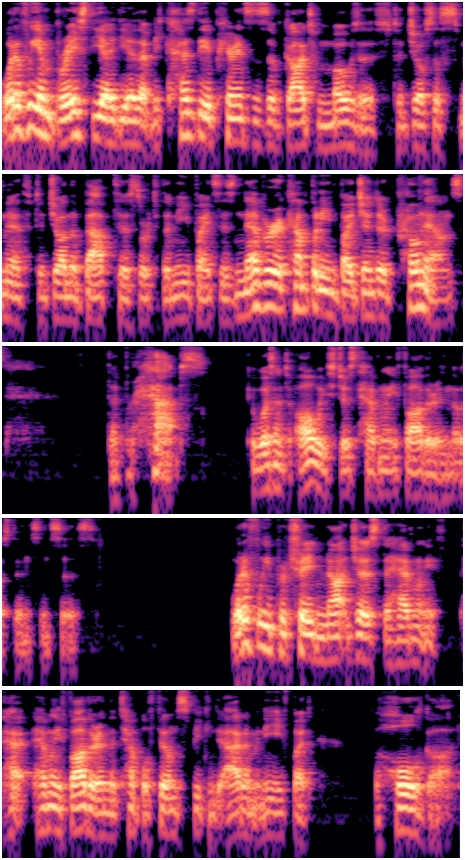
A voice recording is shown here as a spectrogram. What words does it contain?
What if we embrace the idea that because the appearances of God to Moses, to Joseph Smith, to John the Baptist, or to the Nephites is never accompanied by gendered pronouns, that perhaps it wasn't always just Heavenly Father in those instances? What if we portrayed not just the Heavenly, Heavenly Father in the temple film speaking to Adam and Eve, but the whole God?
